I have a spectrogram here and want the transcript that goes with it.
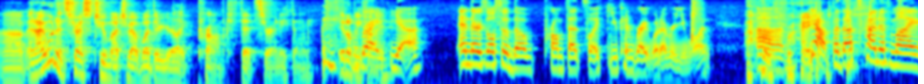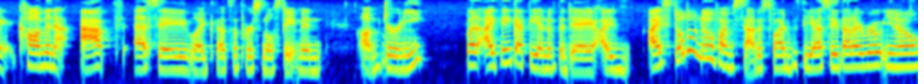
Yeah. Um, and I wouldn't stress too much about whether your like prompt fits or anything. It'll be right. Fine. Yeah, and there's also the prompt that's like you can write whatever you want. Oh, um, right. Yeah, but that's kind of my common app essay. Like that's a personal statement um, journey but I think at the end of the day, I I still don't know if I'm satisfied with the essay that I wrote, you know.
